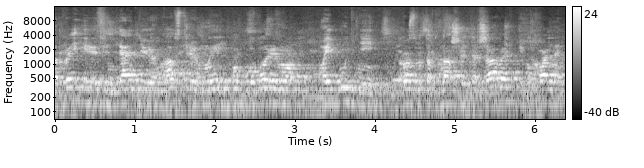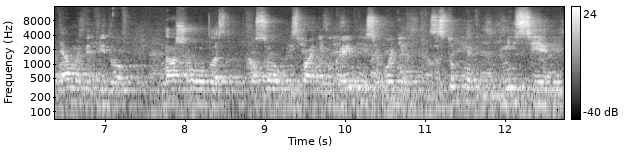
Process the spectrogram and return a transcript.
Норвегією, Фінляндією, Австрією ми обговорюємо майбутній розвиток нашої держави і буквально днями відвідував нашу область посол Іспанії в Україні і сьогодні заступник місії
